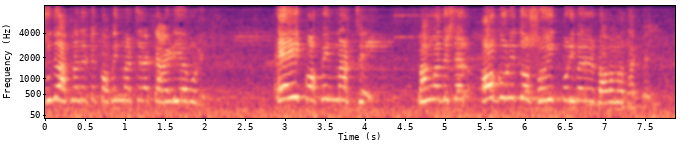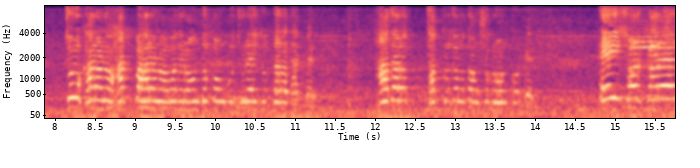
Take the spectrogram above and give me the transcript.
শুধু আপনাদেরকে কফিন মার্চের একটা আইডিয়া বলি। এই কফিন মার্চে বাংলাদেশের অগণিত শহীদ পরিবারের বাবা মা থাকবেন। চোখ হারানো, হাত পা হারানো আমাদের অন্ধপঙ্গু জুলাই যোদ্ধারা থাকবেন। হাজারো ছাত্র জনতা অংশগ্রহণ করবেন। এই সরকারের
